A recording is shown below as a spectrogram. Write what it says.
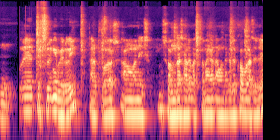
হুম। করে পেট্রোলিংয়ে বেরোই তারপর আনুমানিক সন্ধ্যা সাড়ে পাঁচটা নাগাদ আমাদের কাছে খবর আছে যে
